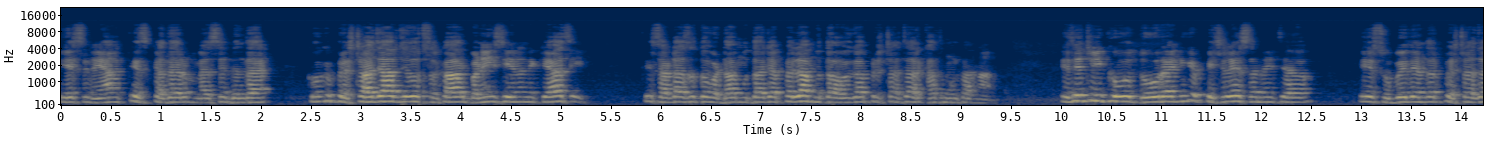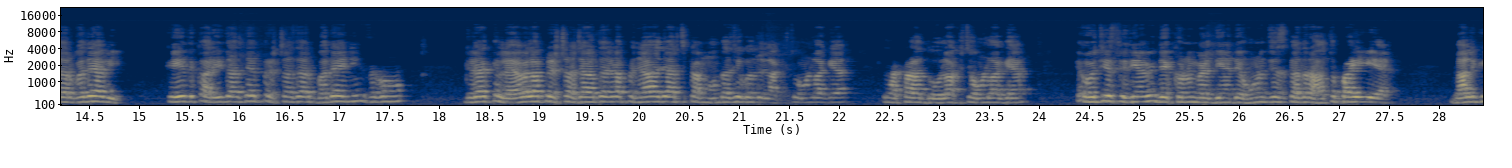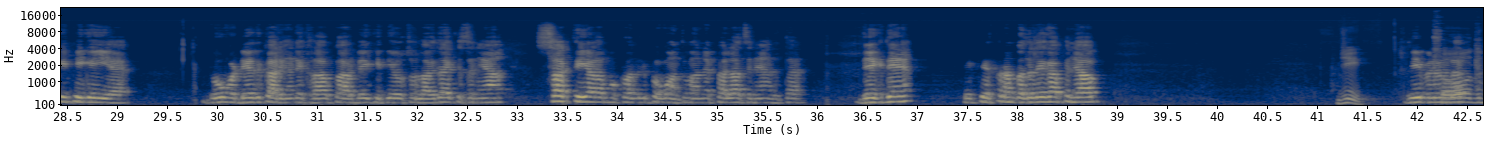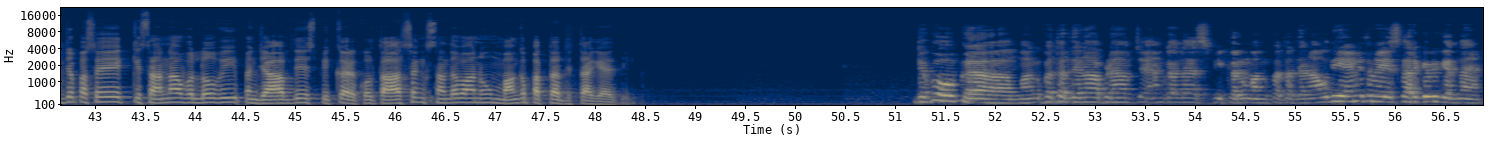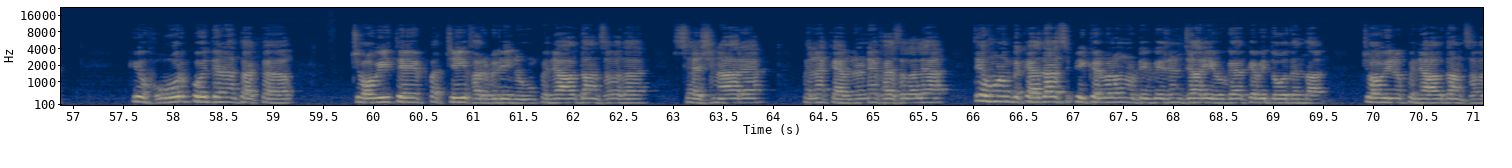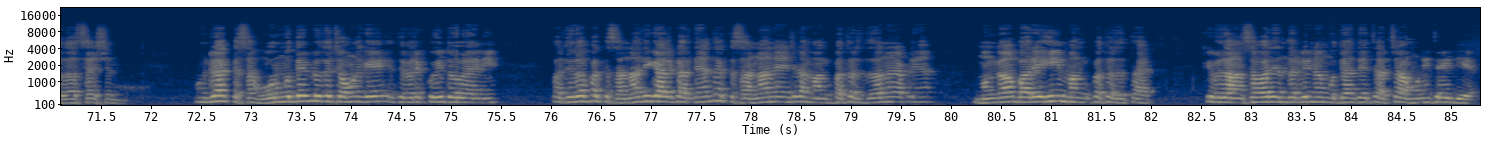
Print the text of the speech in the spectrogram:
ਇਹ ਸੁਨੇਹਾ ਕਿਸ ਕਦਰ ਮੈਸੇਜ ਦਿੰਦਾ ਹੈ? ਕਿਉਂਕਿ ਭ੍ਰਿਸ਼ਟਾਚਾਰ ਜਦੋਂ ਸਰਕਾਰ ਬਣੀ ਸੀ, ਇਹਨਾਂ ਨੇ ਕਿਹਾ ਸੀ ਕਿ ਸਾਡਾ ਸਭ ਤੋਂ ਵੱਡਾ ਮੁੱਦਾ ਜਾਂ ਪਹਿਲਾ ਮੁੱਦਾ ਹੋਏਗਾ ਭ੍ਰਿਸ਼ਟਾਚਾਰ ਖਤਮ ਕਰਨਾ ਇਹਦੇ 'ਚ ਹੀ ਦੋ ਰਹਿ ਪਿਛਲੇ ਸਮੇਂ 'ਚ ਇਹ ਸੂਬੇ ਦੇ ਅੰਦਰ ਭ੍ਰਿਸ਼ਟਾਚਾਰ ਵਧਿਆ ਵੀ, ਕਈ ਅਧਿਕਾਰੀ ਦੱਸਦੇ ਭ੍ਰਿਸ਼ਟਾਚਾਰ ਵਧਿਆ ਹੀ ਨਹੀਂ ਸਗੋਂ ਜਿਹੜਾ ਕਿ ਲੈਵਲ ਆ ਭ੍ਰਿਸ਼ਟਾਚਾਰ ਦਾ ਜਿਹੜਾ 50000 ਚ ਕੰਮ ਹੁੰਦਾ ਸੀ ਕੋਈ ਲੱਖ ਚ ਹੋਣ ਲੱਗ ਗਿਆ, ਲੱਖ ਵਾਲਾ 2 ਲੱਖ ਚ ਹੋਣ ਲੱਗ ਗਿਆ। ਇਹੋ ਜਿਹੀਆਂ ਸਥਿਤੀਆਂ ਵੀ ਦੇਖਣ ਨੂੰ ਮਿਲਦੀਆਂ ਤੇ ਹੁਣ ਜਿਸ ਕਦਰ ਹੱਥ ਪਾਈ ਹੈ, ਗੱਲ ਕੀਤੀ ਗਈ ਹੈ, ਦੋ ਵੱਡੇ ਅਧਿਕਾਰੀਆਂ ਦੇ ਖਿਲਾਫ ਕਾਰਵਾਈ ਕੀਤੀ ਹੈ ਉਸ ਤੋਂ ਲੱਗਦਾ ਹੈ ਕਿ ਸੁਨੇਹਾ ਸਖਤੀ ਵਾਲਾ ਮੁੱਖ ਮੰਤਰੀ ਭਗਵੰਤ ਮਾਨ ਨੇ ਪਹਿਲਾ ਸੁਨੇਹਾ ਦਿੱਤਾ। ਦੇਖਦੇ ਹਾਂ ਕਿ ਕਿਸ ਤਰ੍ਹਾਂ ਬਦਲੇਗਾ ਪੰਜਾਬ। ਜੀ। ਸੋ ਦੂਜੇ ਪਾਸੇ ਕਿਸਾਨਾਂ ਵੱਲੋਂ ਵੀ ਪੰਜਾਬ ਦੇ ਸਪੀਕਰ ਕੁਲਤਾਰ ਸਿੰਘ ਸੰਧਵਾ ਨੂੰ ਮੰਗ ਪੱਤਰ ਦਿੱਤਾ ਗਿਆ ਜੀ। ਦੇਖੋ ਮੰਗ ਪੱਤਰ ਦੇਣਾ ਆਪਣੇ ਆਪ ਚ ਅਹਿਮ ਗੱਲ ਹੈ ਸਪੀਕਰ ਨੂੰ ਮੰਗ ਪੱਤਰ ਦੇਣਾ। ਉਹਦੀ ਅਹਿਮੀਅਤ ਮੈਂ ਇਸ ਕਰਕੇ ਵੀ ਕਹਿੰਦਾ ਹਾਂ ਕਿ ਹੋਰ ਕੁਝ ਦਿਨਾਂ ਤੱਕ 24 ਤੇ 25 ਫਰਵਰੀ ਨੂੰ ਪੰਜਾਬ ਵਿਧਾਨ ਸਭਾ ਦਾ ਸੈਸ਼ਨ ਆ ਰਿਹਾ। ਪਹਿਲਾਂ ਕੈਬਨਿਟ ਨੇ ਫੈਸਲਾ ਲਿਆ ਤੇ ਹੁਣ ਬਕਾਇਦਾ ਸਪੀਕਰ ਵੱਲੋਂ ਨੋਟੀਫਿਕੇਸ਼ਨ ਜਾਰੀ ਹੋ ਗਿਆ ਕਿ ਵੀ 2 ਦਿਨ ਦਾ 24 ਨੂੰ ਪੰਜਾਬ ਵਿਧਾਨ ਸਭਾ ਦਾ ਸੈਸ਼ਨ ਹੁਣ ਜਿਹੜਾ ਕਿਸਾਨ ਹੋਰ ਮੁੱਦੇ ਵੀ ਉਹਦੇ ਚ ਆਉਣਗੇ, ਇਹਦੇ ਬਾਰੇ ਕੋਈ ਦੋ ਰਾਏ ਨਹੀਂ। ਪਰ ਜਦੋਂ ਆਪਾਂ ਕਿਸਾਨਾਂ ਦੀ ਗੱਲ ਕਰਦੇ ਹਾਂ, ਤਾਂ ਕਿਸਾਨਾਂ ਨੇ ਜਿਹੜਾ ਮੰਗ ਪੱਤਰ ਦਿੱਤਾ, ਉਹਨਾਂ ਨੇ ਆਪਣੀਆਂ ਮੰਗਾਂ ਬਾਰੇ ਹੀ ਮੰਗ ਪੱਤਰ ਦਿੱਤਾ ਹੈ ਕਿ ਵਿਧਾਨ ਸਭਾ ਦੇ ਅੰਦਰ ਵੀ ਇਹਨਾਂ ਮੁੱਦਿਆਂ ਤੇ ਚਰਚਾ ਹੋਣੀ ਚਾਹੀਦੀ ਹੈ।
